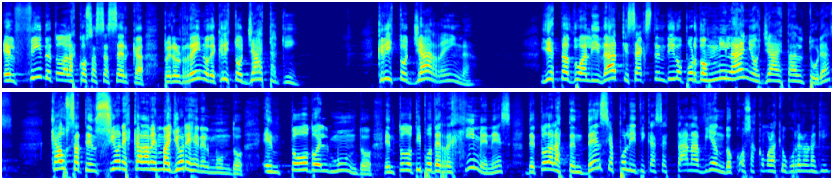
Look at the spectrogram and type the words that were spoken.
El fin de todas las cosas se acerca, pero el reino de Cristo ya está aquí. Cristo ya reina. Y esta dualidad que se ha extendido por dos mil años ya a estas alturas, causa tensiones cada vez mayores en el mundo, en todo el mundo, en todo tipo de regímenes, de todas las tendencias políticas, están habiendo cosas como las que ocurrieron aquí.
